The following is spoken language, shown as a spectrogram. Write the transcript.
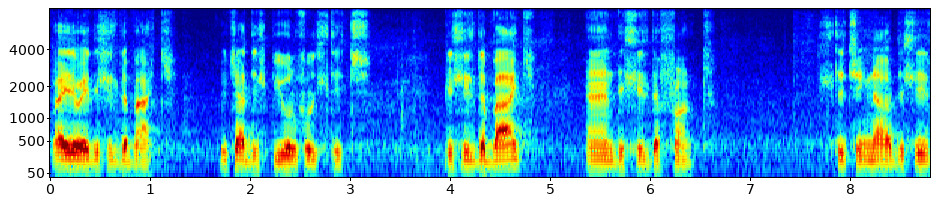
By the way this is the back. Look at this beautiful stitch. This is the back and this is the front. Stitching. Now this is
